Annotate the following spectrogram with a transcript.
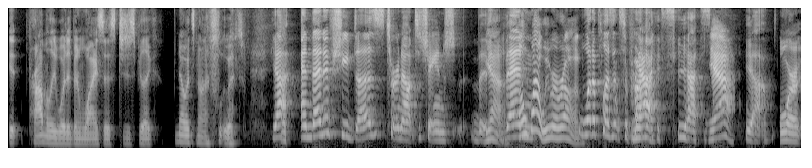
it probably would have been wisest to just be like, no, it's not fluid. yeah. And then if she does turn out to change, the, Yeah. Oh, then oh wow, we were wrong. what a pleasant surprise. yes, Yeah, yeah, Or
